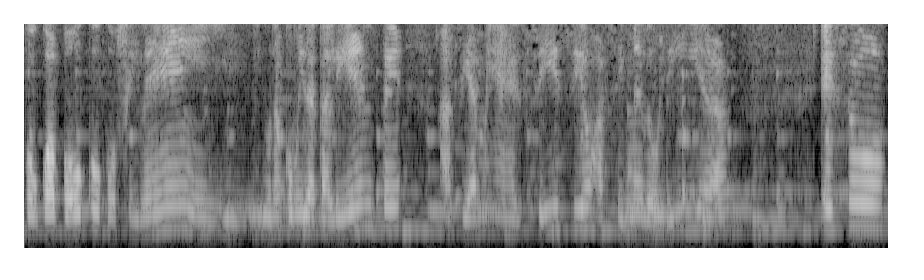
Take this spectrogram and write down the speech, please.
Poco a poco cociné y, una comida caliente, hacía mis ejercicios, así me dolía. Eso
